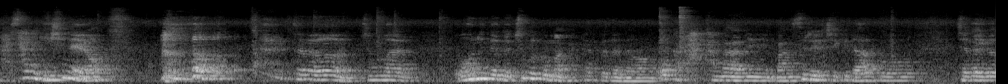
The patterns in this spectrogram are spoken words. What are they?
다 살아 계시네요. 저는 정말 오는데도 죽을 것만 같았거든요. 옷가 가만히 망설여지기도 하고, 제가 이거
